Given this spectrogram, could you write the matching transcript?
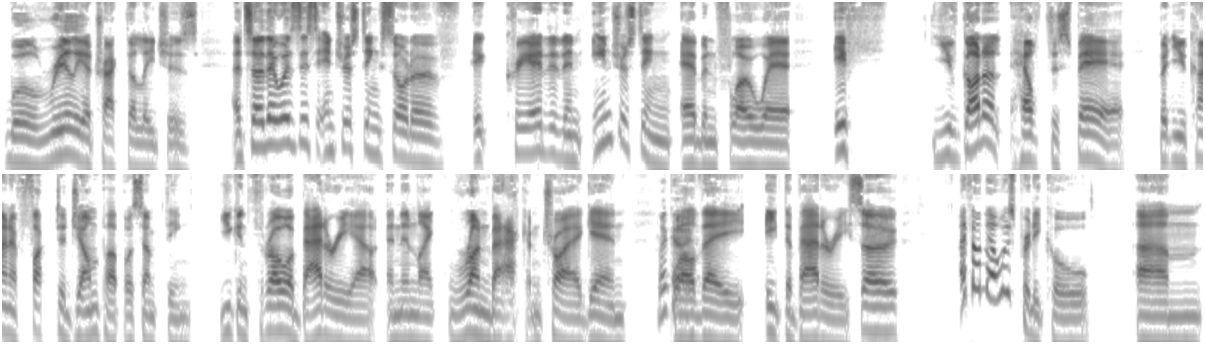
will really attract the leeches. And so there was this interesting sort of it created an interesting ebb and flow where if you've got a health to spare, but you kind of fucked a jump up or something, you can throw a battery out and then like run back and try again okay. while they eat the battery. So I thought that was pretty cool. Um,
